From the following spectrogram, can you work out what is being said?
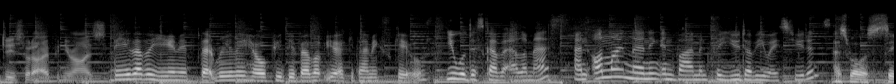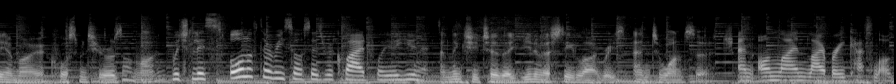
do sort of open your eyes. These are the units that really help you develop your academic skills. You will discover LMS, an online learning environment for UWA students, as well as CMO, Course Materials Online, which lists all of the resources required for your unit. And links you to the university libraries and to OneSearch. An online library catalogue.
